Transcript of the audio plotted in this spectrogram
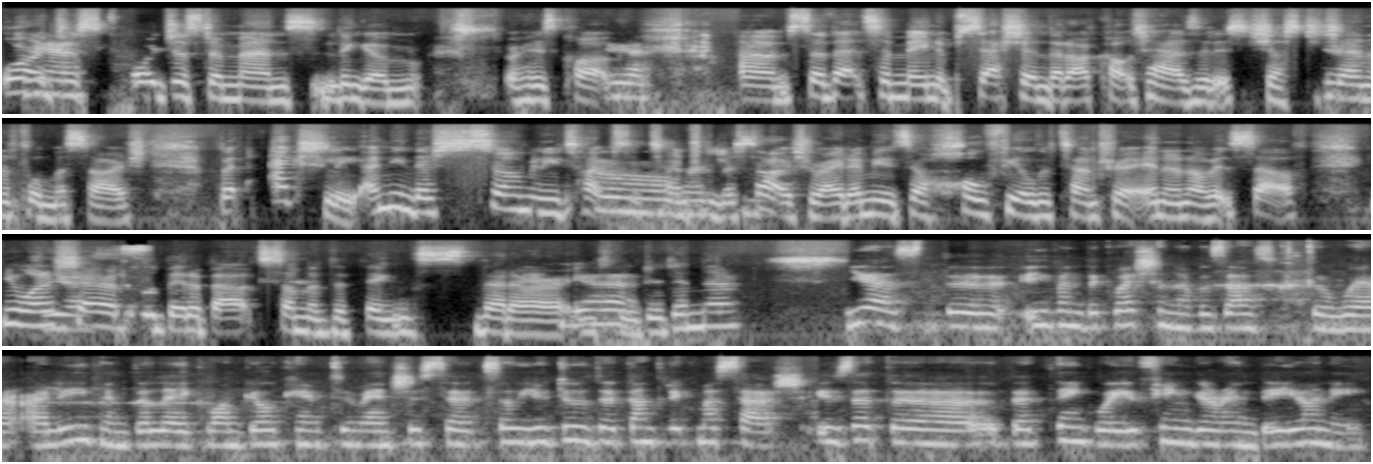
or yes. just or just a man's lingam or his cock. Yeah. Um, so that's a main obsession that our culture has that it's just yeah. genital massage. But actually, I mean, there's so many types oh, of tantra massage, right? I mean, it's a whole field of tantra in and of itself. You want to yes. share a little bit about some of the things that are yeah. included in there? Yes, the, even the question I was asked where I live in the lake, one girl came to me and she said, "So you do the tantric massage? Is that the the thing where you finger in the yoni?"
